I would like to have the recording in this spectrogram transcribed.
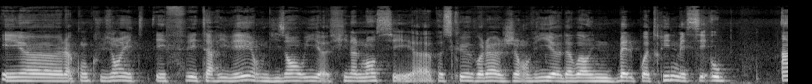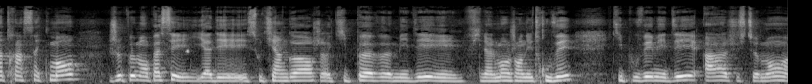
Et la conclusion est, est, arrivée en me disant oui, finalement c'est parce que voilà j'ai envie d'avoir une belle poitrine, mais c'est intrinsèquement je peux m'en passer. Il y a des soutiens-gorge qui peuvent m'aider et finalement j'en ai trouvé qui pouvaient m'aider à justement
